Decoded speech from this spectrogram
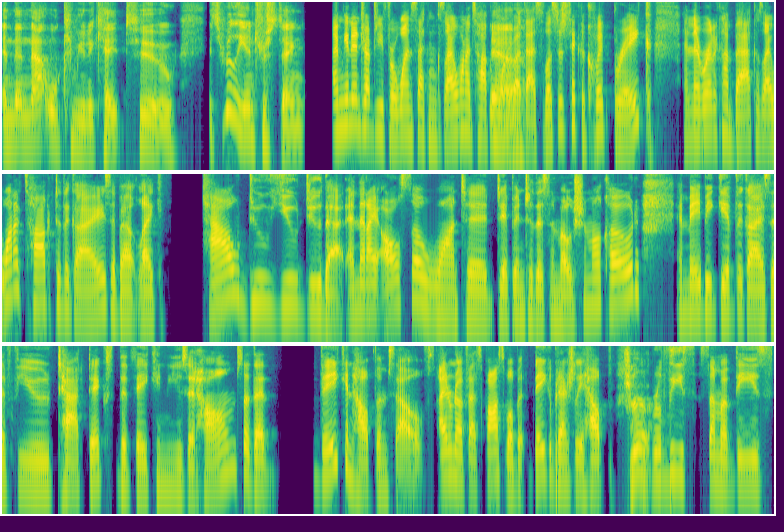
and then that will communicate too. It's really interesting I'm going to interrupt you for one second because I want to talk more about that. So let's just take a quick break and then we're going to come back because I want to talk to the guys about like, how do you do that? And then I also want to dip into this emotional code and maybe give the guys a few tactics that they can use at home so that they can help themselves. I don't know if that's possible, but they could potentially help sure release some of these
